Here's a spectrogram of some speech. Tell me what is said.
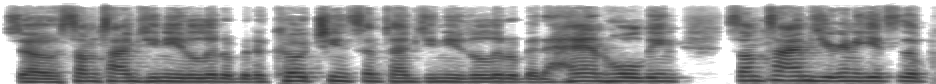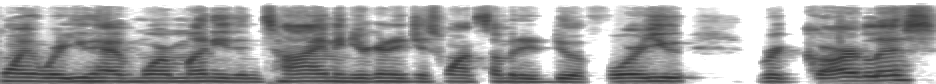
So sometimes you need a little bit of coaching, sometimes you need a little bit of hand holding. Sometimes you're going to get to the point where you have more money than time, and you're going to just want somebody to do it for you. Regardless,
